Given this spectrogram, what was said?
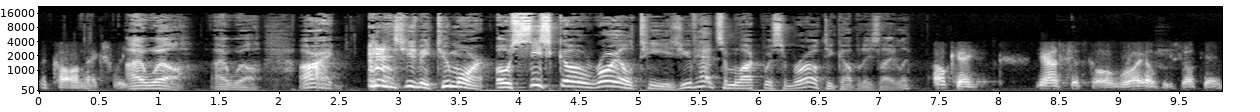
the call next week. I will. I will. All right. Excuse me. Two more. Osisko Royalties. You've had some luck with some royalty companies lately. Okay. Yeah, Osisko royalties. Okay.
